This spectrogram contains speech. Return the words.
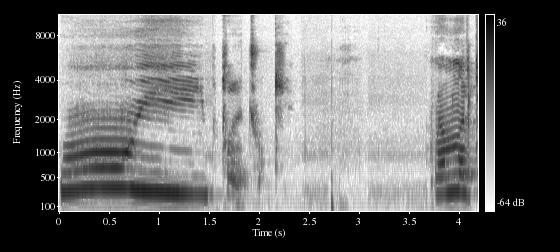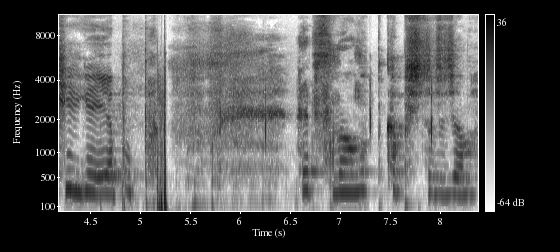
Uy, bu tane çok iyi. Ben kirge yapıp hepsini alıp kapıştıracağım.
